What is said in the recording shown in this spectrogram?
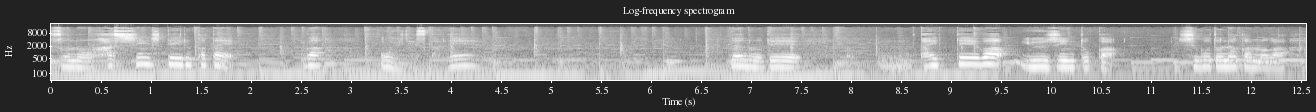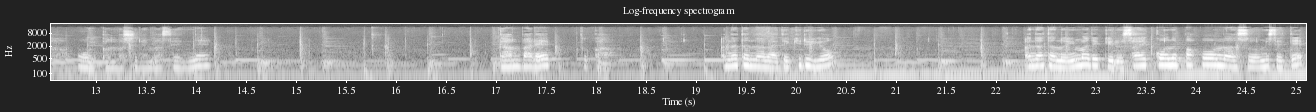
その発信している方へが多いですかね。なので大抵は友人とか仕事仲間が多いかもしれませんね。頑張れとかあなたならできるよあなたの今できる最高のパフォーマンスを見せて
